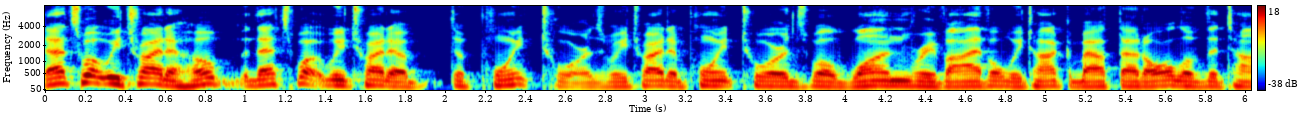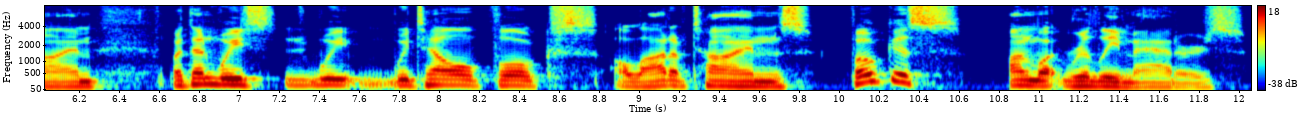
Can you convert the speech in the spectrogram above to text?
That's what we try to hope. That's what we try to, to point towards. We try to point towards well, one revival. We talk about that all of the time, but then we we we tell folks a lot of times focus on what really matters.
